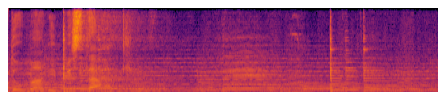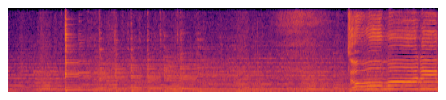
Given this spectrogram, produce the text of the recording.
domani pistacchi Domani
